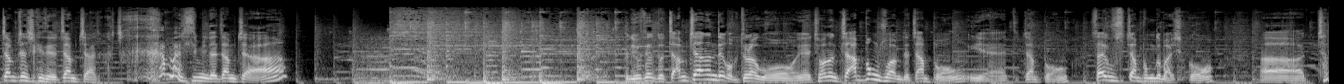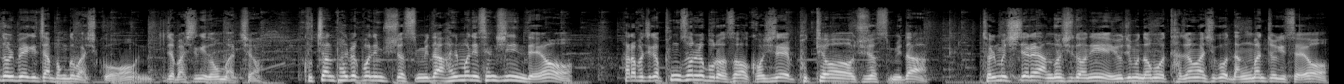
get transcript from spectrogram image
짬짜 시키세요, 짬짜. 참 맛있습니다, 짬짜. 요새 또 짬짜는 데가 없더라고. 예, 저는 짬뽕 좋아합니다, 짬뽕. 예, 짬뽕. 쌀국수 짬뽕도 맛있고, 아, 차돌배기 짬뽕도 맛있고, 진짜 맛있는 게 너무 많죠. 9,800번님 주셨습니다. 할머니 생신인데요. 할아버지가 풍선을 불어서 거실에 붙여 주셨습니다. 젊은 시절에 안 그러시더니 요즘은 너무 다정하시고 낭만적이세요.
